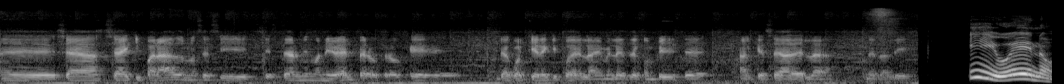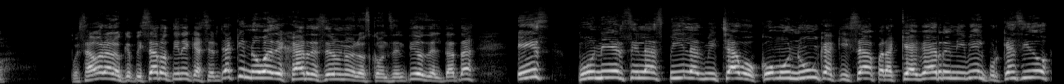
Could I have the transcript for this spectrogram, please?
eh, se, ha, se, ha, equiparado, no sé si, si esté al mismo nivel, pero creo que ya cualquier equipo de la MLS le compite al que sea de la, de la liga. Y bueno, pues ahora lo que Pizarro tiene que hacer, ya que no va a dejar de ser uno de los consentidos del Tata, es Ponerse las pilas, mi chavo, como nunca quizá, para que agarre nivel, porque ha sido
